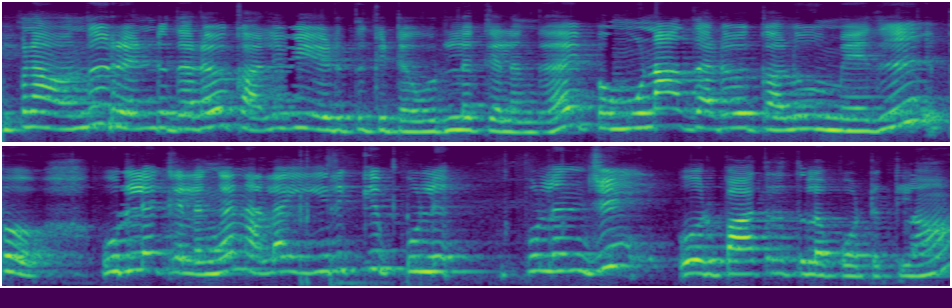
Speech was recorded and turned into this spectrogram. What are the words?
இப்போ நான் வந்து ரெண்டு தடவை கழுவி எடுத்துக்கிட்டேன் உருளைக்கிழங்க. இப்போ மூணாவது தடவை கழுவும் மீது இப்போ உருளைக்கிழங்க நல்லா இறுக்கி புளி புழிஞ்சு ஒரு பாத்திரத்தில் போட்டுக்கலாம்.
